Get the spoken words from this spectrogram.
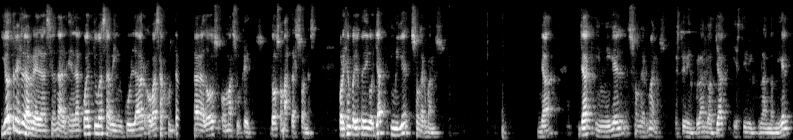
Y otra es la relacional, en la cual tú vas a vincular o vas a juntar a dos o más sujetos, dos o más personas. Por ejemplo, yo te digo, Jack y Miguel son hermanos. ¿Ya? Jack y Miguel son hermanos estoy vinculando a Jack y estoy vinculando a Miguel.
